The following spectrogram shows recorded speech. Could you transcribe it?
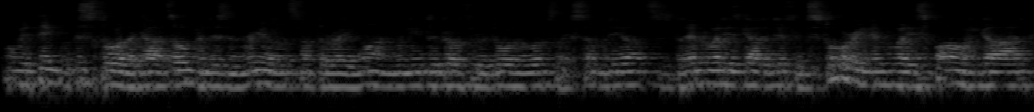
when we think well, this door that God's opened isn't real, it's not the right one, we need to go through a door that looks like somebody else's. But everybody's got a different story, and everybody's following God,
